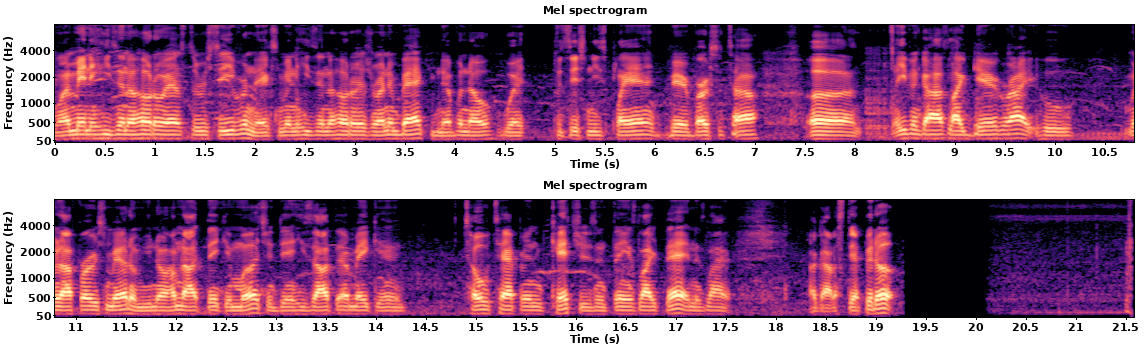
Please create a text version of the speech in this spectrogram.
one minute he's in the huddle as the receiver, next minute he's in the huddle as running back. You never know what position he's playing. Very versatile. Uh, even guys like Derek Wright, who when I first met him, you know, I'm not thinking much, and then he's out there making toe tapping catches and things like that, and it's like I gotta step it up.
